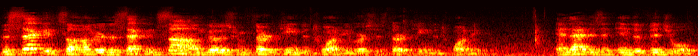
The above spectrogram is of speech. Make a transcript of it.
the second song, or the second psalm, goes from 13 to 20, verses 13 to 20 and that is an individual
